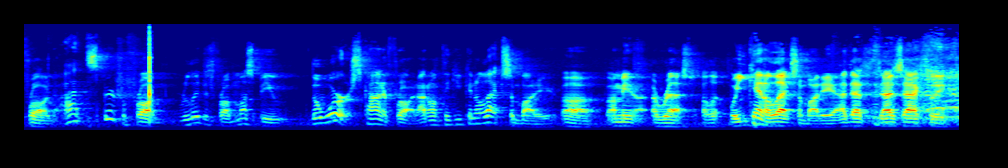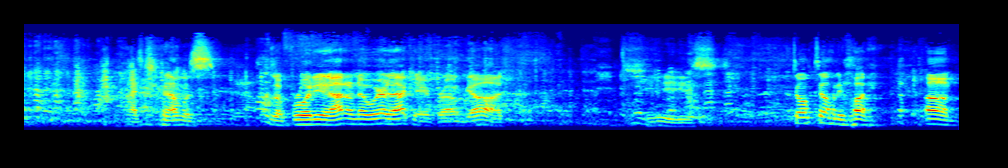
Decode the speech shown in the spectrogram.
fraud. I, spiritual fraud, religious fraud must be the worst kind of fraud. I don't think you can elect somebody. Uh, I mean, arrest. Well, you can't elect somebody. That's that's actually that was that was a Freudian. I don't know where that came from. God, jeez. Don't tell anybody. Um,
